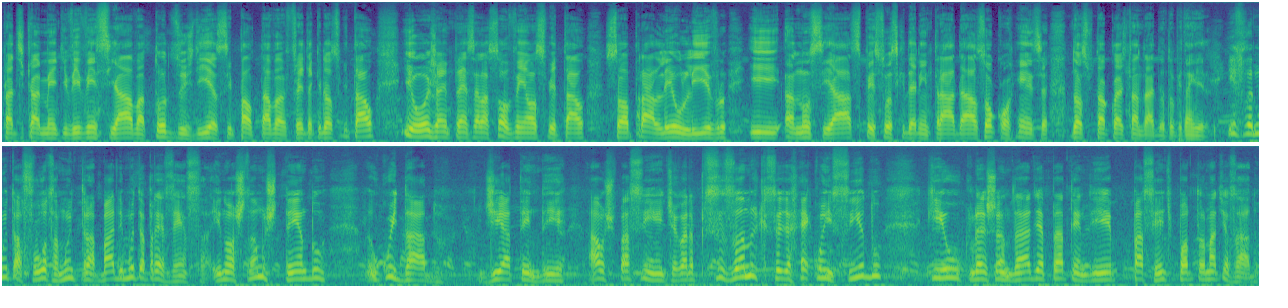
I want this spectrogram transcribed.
praticamente vivenciava todos os dias, se pautava frente aqui do hospital e hoje a imprensa ela só vem ao hospital só para ler o livro e anunciar as pessoas que deram entrada às ocorrências do Hospital Cláudio Andrade, doutor Pitangueira. Isso foi muita força, muito trabalho e muita presença e nós estamos tendo o cuidado de atender aos pacientes. Agora, precisamos que seja reconhecido que o Clécio Andrade é para atender paciente pós-traumatizado.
